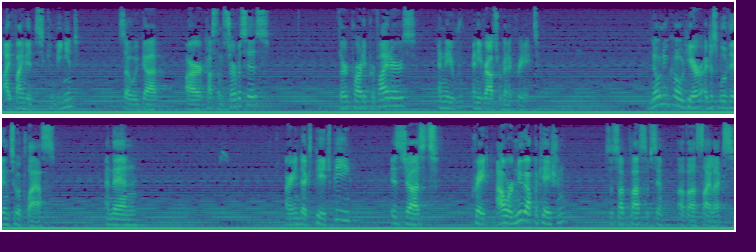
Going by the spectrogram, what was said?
I find it convenient. So we've got our custom services, third-party providers, and any, any routes we're going to create. No new code here. I just moved it into a class. And then our index PHP is just create our new application, it's a subclass of, sim, of uh, Silex,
